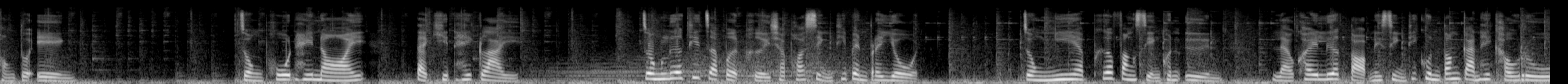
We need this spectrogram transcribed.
ของตัวเอง จงพูดให้น้อย แต่คิดให้ไกล จงเลือกที่จะเปิดเผยเฉพาะสิ่งที่เป็นประโยชน์ จงเงียบเพื่อฟังเสียงคนอื่น แล้วค่อยเลือกตอบในสิ่งที่คุณต้องการให้เขารู้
